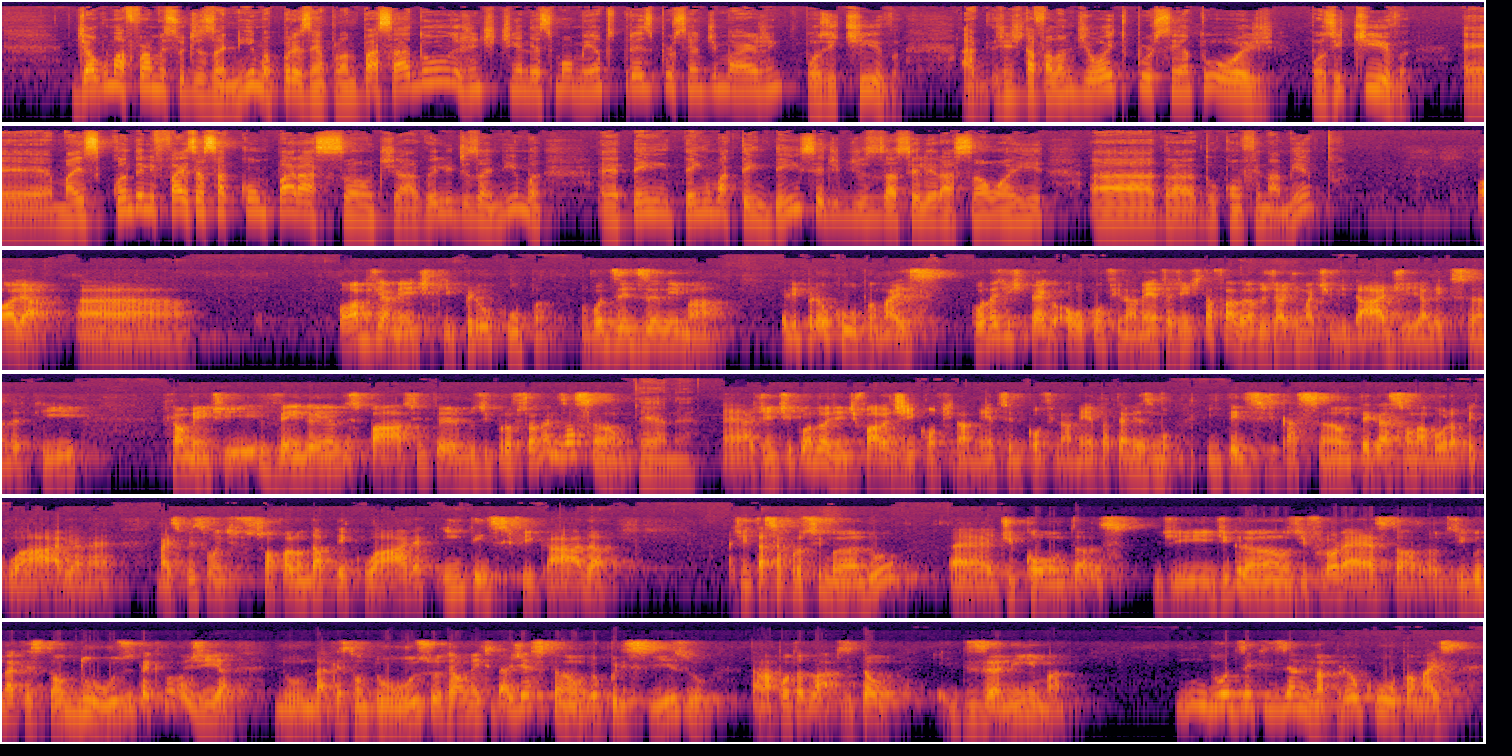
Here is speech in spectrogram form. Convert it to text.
de alguma forma isso desanima? Por exemplo, ano passado a gente tinha nesse momento 13% de margem positiva. A gente está falando de 8% hoje, positiva. É, mas quando ele faz essa comparação, Tiago, ele desanima? É, tem, tem uma tendência de desaceleração aí a, da, do confinamento? Olha, ah, obviamente que preocupa. Não vou dizer desanimar. Ele preocupa, mas quando a gente pega o confinamento, a gente está falando já de uma atividade, Alexander, que realmente vem ganhando espaço em termos de profissionalização. É, né? É, a gente, quando a gente fala de confinamento, semi-confinamento, até mesmo intensificação, integração lavoura-pecuária, né? Mas principalmente só falando da pecuária intensificada, a gente está se aproximando é, de contas de, de, grãos, de floresta. Eu digo na questão do uso de tecnologia, no, na questão do uso realmente da gestão. Eu preciso estar tá na ponta do lápis. Então, desanima? Não vou dizer que desanima, preocupa, mas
